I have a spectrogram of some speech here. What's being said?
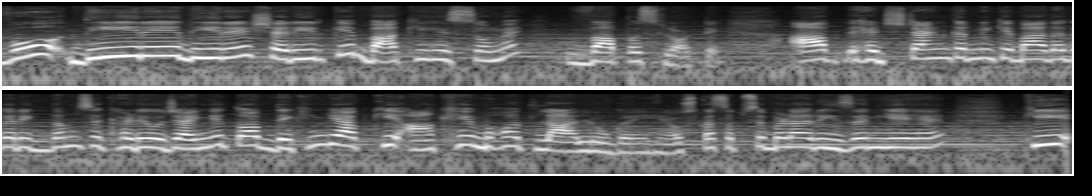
वो धीरे धीरे शरीर के बाकी हिस्सों में वापस लौटे। आप हेड स्टैंड करने के बाद अगर एकदम से खड़े हो जाएँगे तो आप देखेंगे आपकी आँखें बहुत लाल हो गई हैं। उसका सबसे बड़ा रीज़न ये है कि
